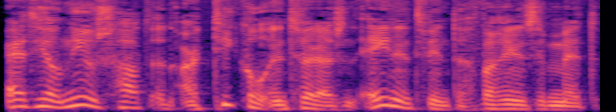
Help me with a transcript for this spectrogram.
RTL Nieuws had een artikel in 2021 waarin ze met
